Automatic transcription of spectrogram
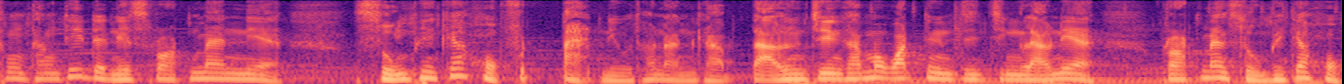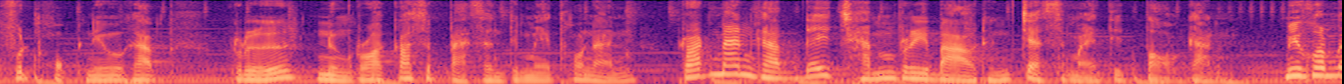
ทั้งทั้งที่เดนิสรอดแมนเนี่ยสูงเพียงแค่6ฟุต8 นิ้วเท่านั้นครับ แต่จริงๆครับเมื่อวัดจริง ๆ แล้วเนี่ยรอดแมนสูงเพียงแค่6ฟุต6 นิ้วครับ หรือ 198เซนติเมตรเท่านั้นรอดแมนครับได้แชมป์รีบาวด์ถึง 7 สมัยติดต่อกัน มีคนไป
